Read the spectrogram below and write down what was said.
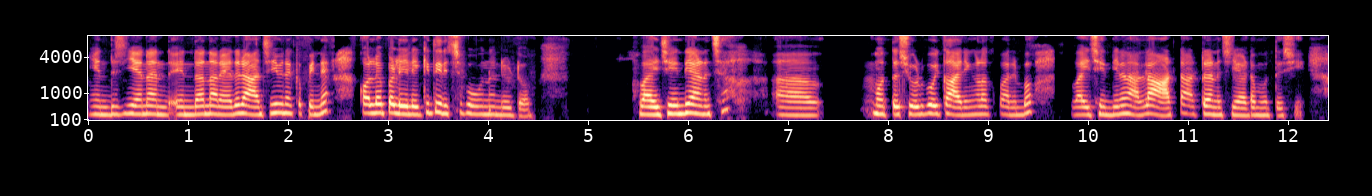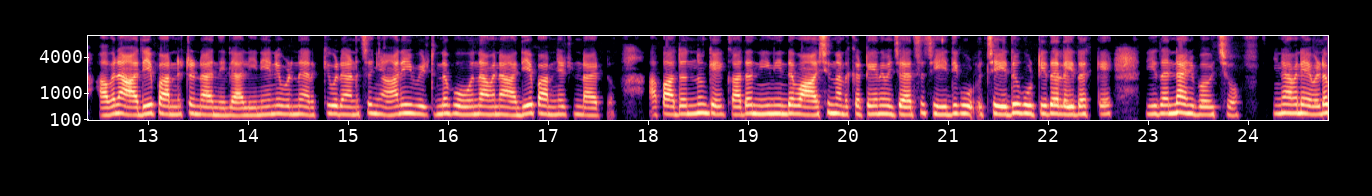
എന്ത് ചെയ്യാൻ എന്താണെന്നറിയാതെ രാജീവിനൊക്കെ പിന്നെ കൊല്ലപ്പള്ളിയിലേക്ക് തിരിച്ചു പോകുന്നുണ്ട് കേട്ടോ വൈജയന്തി ആണെച്ചാൽ മുത്തശ്ശിയോട് പോയി കാര്യങ്ങളൊക്കെ പറയുമ്പോൾ വൈജയന്തിനെ നല്ല ആട്ടാട്ടാണ് ചേട്ടൻ മുത്തശ്ശി. അവൻ ആദ്യം പറഞ്ഞിട്ടുണ്ടായിരുന്നില്ല. അലീനേനെ ഇവിടുന്ന് ഇറക്കി വിടുകയാണ് വെച്ചാൽ ഞാൻ ഈ വീട്ടിൽ നിന്ന് പോകുന്ന അവൻ ആദ്യമേ പറഞ്ഞിട്ടുണ്ടായിരുന്നു. അപ്പോൾ അതൊന്നും കേൾക്കാതെ നീ നിന്റെ വാശി നടക്കട്ടെ എന്ന് വിചാരിച്ച് ചെയ്ത് ചെയ്ത് കൂട്ടിയതല്ലേ ഇതൊക്കെ നീ തന്നെ അനുഭവിച്ചോ? ഇനി അവൻ എവിടെ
